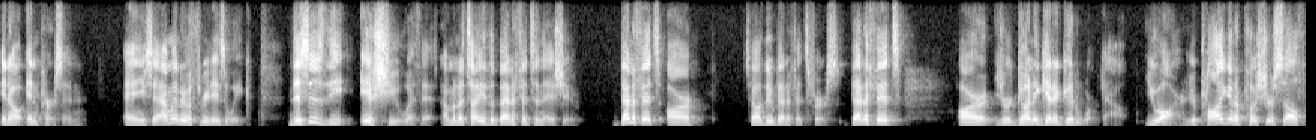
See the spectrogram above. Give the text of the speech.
you know, in person and you say, I'm going to go three days a week, this is the issue with it. I'm going to tell you the benefits and the issue. Benefits are, so I'll do benefits first. Benefits are you're going to get a good workout. You are. You're probably going to push yourself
